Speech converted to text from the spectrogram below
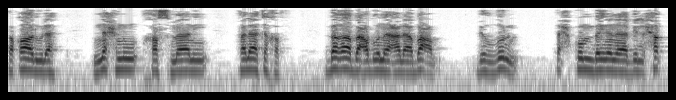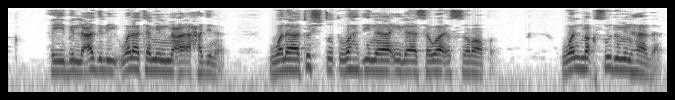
فقالوا له نحن خصمان فلا تخف بغى بعضنا على بعض بالظلم فاحكم بيننا بالحق أي بالعدل ولا تمل مع أحدنا ولا تشطط وهدنا إلى سواء الصراط والمقصود من هذا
